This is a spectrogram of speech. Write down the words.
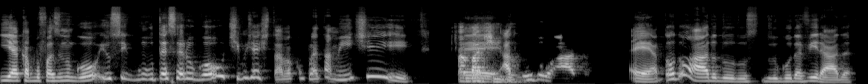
e acabou fazendo gol. E o, segundo, o terceiro gol, o time já estava completamente é, Abatido. atordoado. É, atordoado do, do, do gol da virada.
